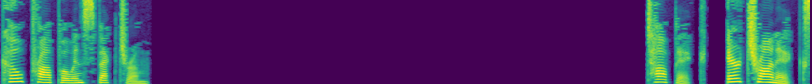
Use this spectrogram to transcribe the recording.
KO Propo and Spektrum. Topic. Airtronics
